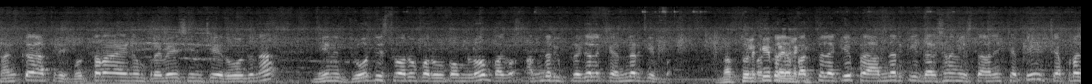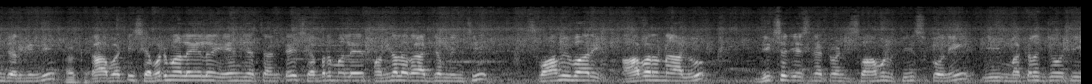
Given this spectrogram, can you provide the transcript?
సంక్రాంతి ఉత్తరాయణం ప్రవేశించే రోజున నేను జ్యోతి స్వరూప రూపంలో భగ అందరికి ప్రజలకి అందరికి భక్తులకి భక్తులకి అందరికీ దర్శనం ఇస్తానని చెప్పి చెప్పడం జరిగింది. కాబట్టి శబరిమలలో ఏం చేస్తారంటే శబరిమల పందల రాజ్యం నుంచి స్వామివారి ఆభరణాలు దీక్ష చేసినటువంటి స్వాములు తీసుకొని ఈ మకర జ్యోతి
